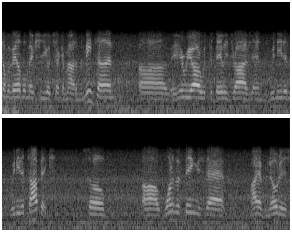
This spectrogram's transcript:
come available, make sure you go check them out. In the meantime, uh, here we are with the daily drives, and we need a we need a topic. So uh, one of the things that I have noticed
